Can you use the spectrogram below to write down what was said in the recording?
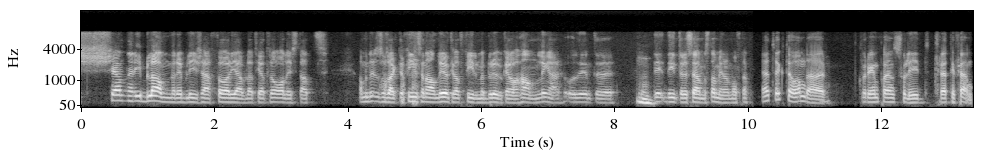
känner ibland när det blir så här för jävla teatraliskt att... Ja, men det, som sagt, det finns en anledning till att filmer brukar ha handlingar. Och det är inte, Mm. det, det är inte det sämsta med dem ofta. Jag tyckte om det här. Går in på en solid 35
